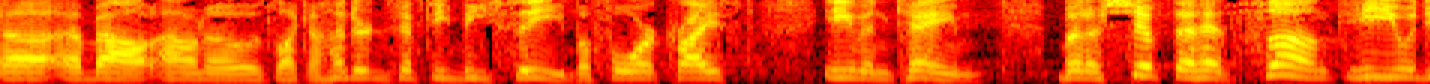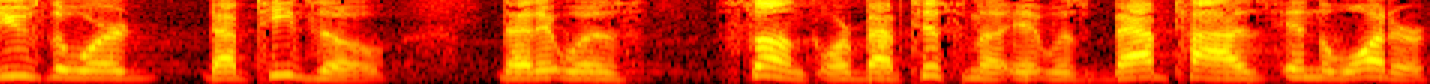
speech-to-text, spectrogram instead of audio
uh, about, I don't know, it was like 150 BC before Christ even came. But a ship that had sunk, he would use the word baptizo, that it was sunk or baptisma, it was baptized in the water.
